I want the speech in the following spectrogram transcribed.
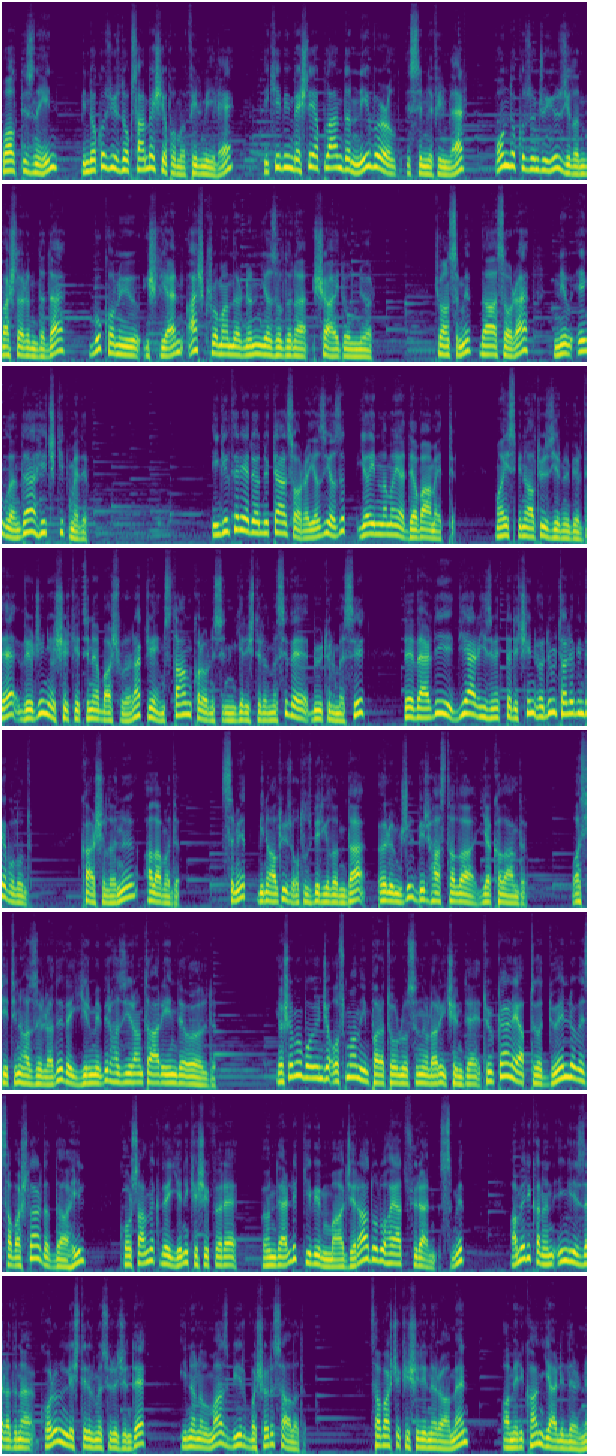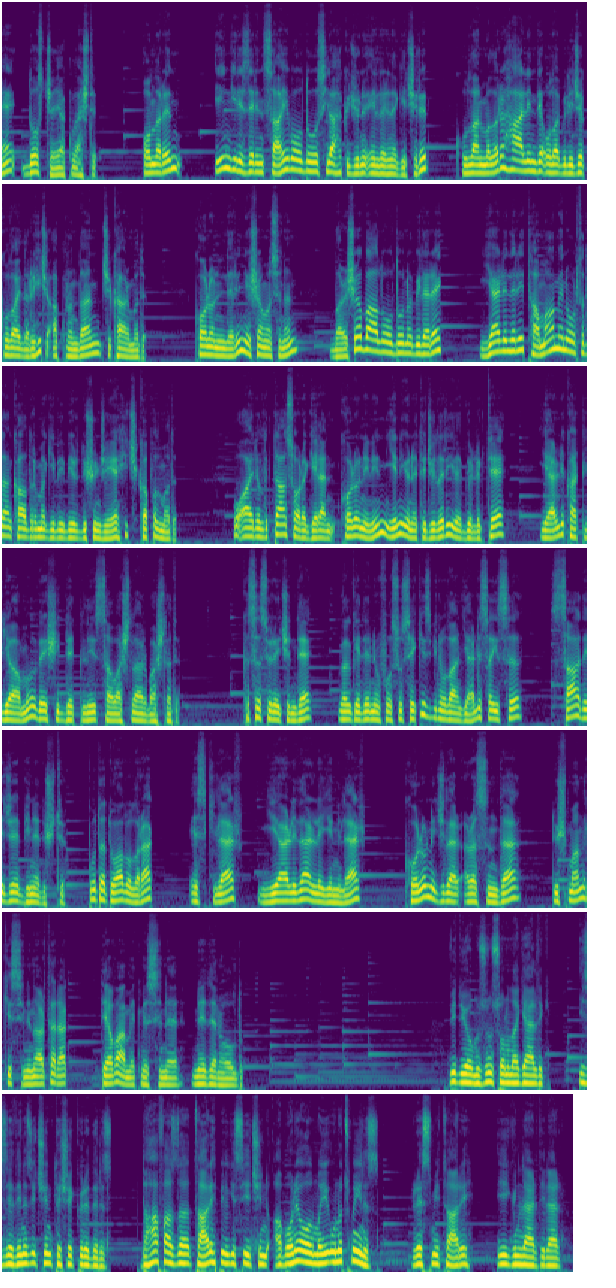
Walt Disney'in 1995 yapımı filmiyle 2005'te yapılan The New World isimli filmler 19. yüzyılın başlarında da bu konuyu işleyen aşk romanlarının yazıldığına şahit olunuyor. John Smith daha sonra New England'a hiç gitmedi. İngiltere'ye döndükten sonra yazı yazıp yayınlamaya devam etti. Mayıs 1621'de Virginia şirketine başvurarak Jamestown kolonisinin geliştirilmesi ve büyütülmesi ve verdiği diğer hizmetler için ödül talebinde bulundu. Karşılığını alamadı. Smith 1631 yılında ölümcül bir hastalığa yakalandı. Vasiyetini hazırladı ve 21 Haziran tarihinde öldü. Yaşamı boyunca Osmanlı İmparatorluğu sınırları içinde Türklerle yaptığı düello ve savaşlar da dahil, korsanlık ve yeni keşiflere önderlik gibi macera dolu hayat süren Smith, Amerika'nın İngilizler adına kolonileştirilme sürecinde inanılmaz bir başarı sağladı. Savaşçı kişiliğine rağmen Amerikan yerlilerine dostça yaklaştı. Onların İngilizlerin sahip olduğu silah gücünü ellerine geçirip kullanmaları halinde olabilecek olayları hiç aklından çıkarmadı. Kolonilerin yaşamasının barışa bağlı olduğunu bilerek yerlileri tamamen ortadan kaldırma gibi bir düşünceye hiç kapılmadı. Bu ayrıldıktan sonra gelen koloninin yeni yöneticileriyle birlikte yerli katliamı ve şiddetli savaşlar başladı. Kısa süre içinde bölgede nüfusu 8 bin olan yerli sayısı sadece bine düştü. Bu da doğal olarak eskiler, yerlilerle yeniler, koloniciler arasında düşmanlık hissinin artarak devam etmesine neden oldu. Videomuzun sonuna geldik. İzlediğiniz için teşekkür ederiz. Daha fazla tarih bilgisi için abone olmayı unutmayınız. Resmi Tarih iyi günler diler.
